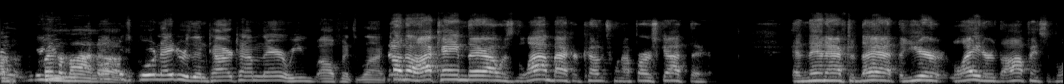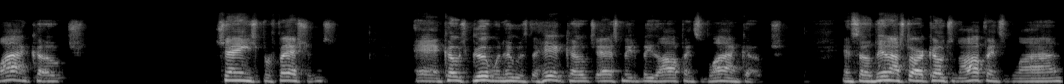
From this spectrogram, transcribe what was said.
a Were friend you of mine. Uh, offensive coordinator the entire time there, or were you offensive line? No, no, I came there. I was the linebacker coach when I first got there. And then after that, the year later, the offensive line coach changed professions. And Coach Goodwin, who was the head coach, asked me to be the offensive line coach. And so then I started coaching the offensive line.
